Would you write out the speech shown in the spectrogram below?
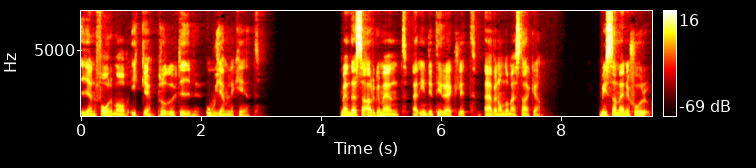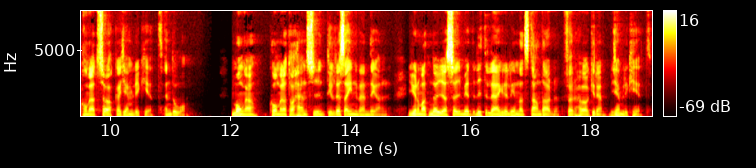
i en form av icke-produktiv ojämlikhet. Men dessa argument är inte tillräckligt, även om de är starka. Vissa människor kommer att söka jämlikhet ändå. Många kommer att ta hänsyn till dessa invändningar genom att nöja sig med lite lägre levnadsstandard för högre jämlikhet.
